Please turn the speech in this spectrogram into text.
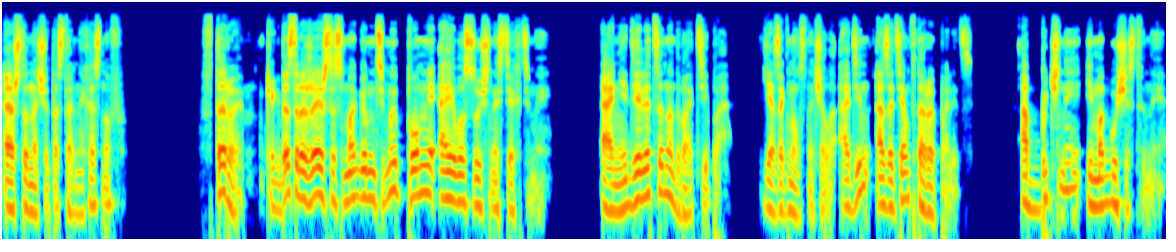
«А что насчет остальных основ?» Второе. Когда сражаешься с магом тьмы, помни о его сущностях тьмы. Они делятся на два типа. Я загнул сначала один, а затем второй палец. Обычные и могущественные.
